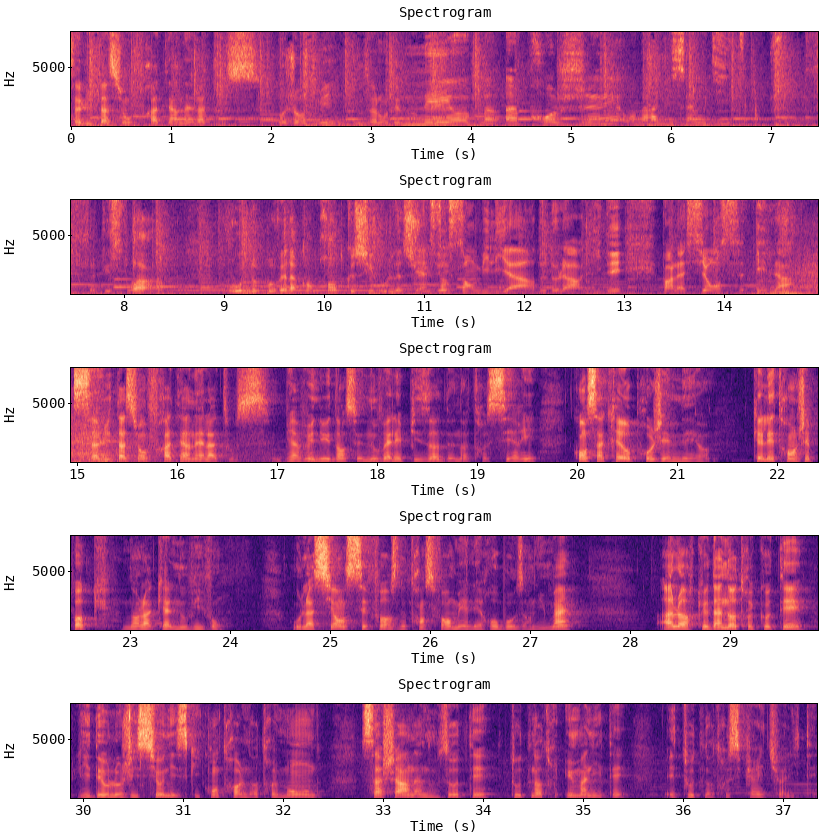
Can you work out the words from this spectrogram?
Salutations fraternelles à tous. Aujourd'hui, nous allons développer Neom, un projet en Arabie Saoudite. Cette histoire, vous ne pouvez la comprendre que si vous la suivez. 500 milliards de dollars guidés par la science et l'art. Salutations fraternelles à tous. Bienvenue dans ce nouvel épisode de notre série consacrée au projet Neom. Quelle étrange époque dans laquelle nous vivons, où la science s'efforce de transformer les robots en humains, alors que d'un autre côté, l'idéologie sioniste qui contrôle notre monde s'acharne à nous ôter toute notre humanité et toute notre spiritualité.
